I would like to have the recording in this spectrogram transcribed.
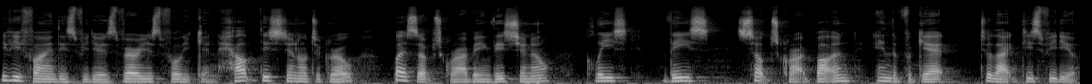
If you find this video is very useful, you can help this channel to grow by subscribing this channel. Please this subscribe button and don't forget to like this video.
